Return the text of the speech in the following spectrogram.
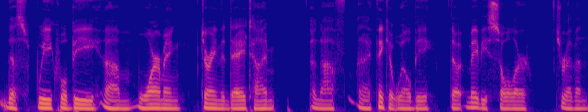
this week will be um, warming during the daytime enough, and I think it will be, though it may be solar driven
